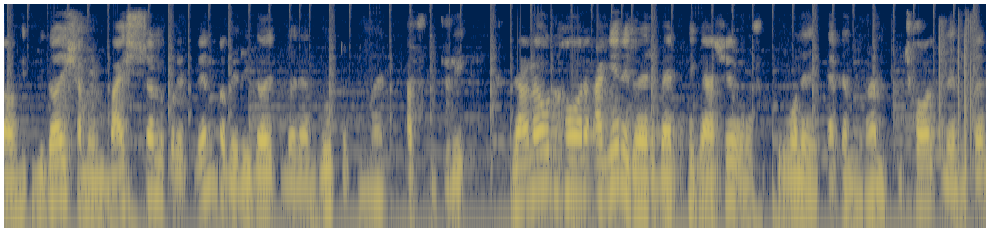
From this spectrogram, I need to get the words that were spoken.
তাওহিদ হৃদয়। শামীম বাইশ রান করে দিলেন তবে হৃদয় তুলে নেন গুরুত্বপূর্ণ এক হাফ সেঞ্চুরি। রান আউট হওয়ার আগে হৃদয়ের ব্যাট থেকে আসে উনসত্তর বলে একান্ন রান। ঝড় তুলেন হাসান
